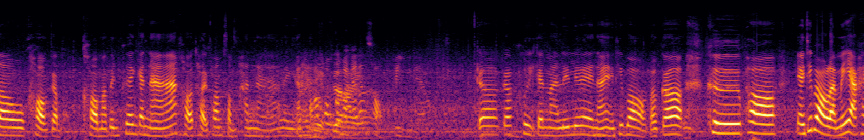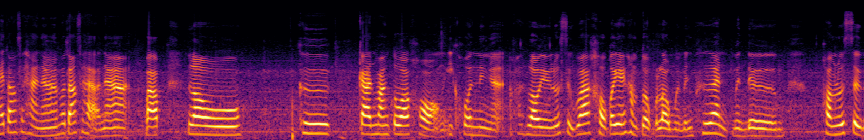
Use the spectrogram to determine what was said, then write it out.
เราขอกับขอมาเป็นเพื่อนกันนะ ขอถอยความสัมพันธ์นะอะไรอย่างเงี้ยเพค่ะราะคบกันมาได้ตั้งสองปีแล้ว ก็ก็คุยกันมาเรื่อยๆนะ อย่างที่บอกแล้วก็คือพออย่างที่บอกแหละไม่อยากให้ตั้งสถานะพอตั้งสถานะปั๊บเราคือการวางตัวของอีกคนหนึ่งอะเรายังรู้สึกว่าเขาก็ยังทำตัวกับเราเหมือนเป็นเพื่อนเหมือนเดิม ความรู้สึก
